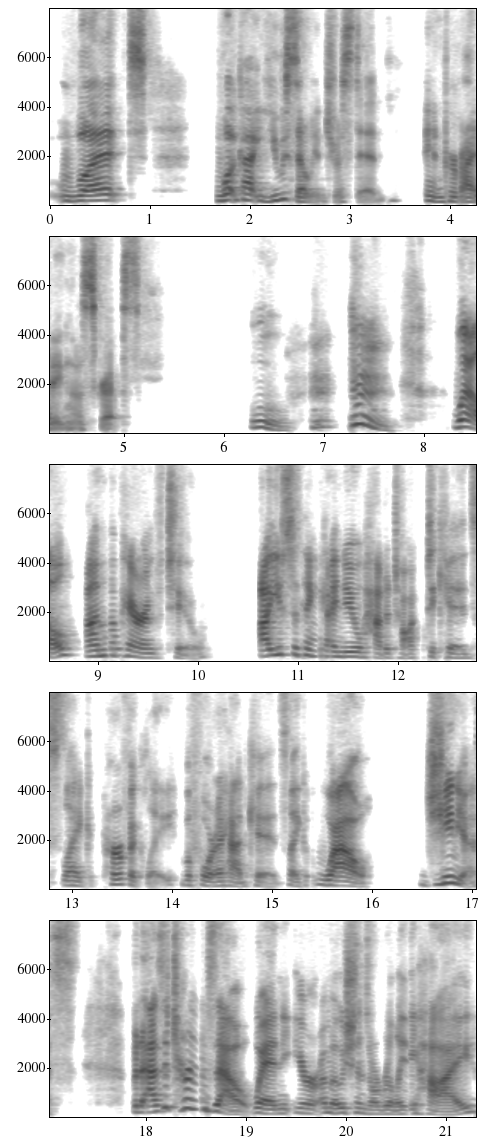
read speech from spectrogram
what what got you so interested in providing those scripts Ooh. well, I'm a parent of two. I used to think I knew how to talk to kids like perfectly before I had kids. Like, wow, genius. But as it turns out, when your emotions are really high,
